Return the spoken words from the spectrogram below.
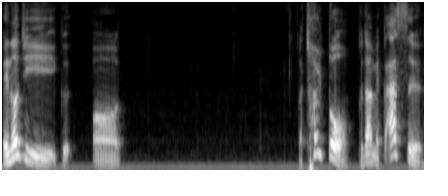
에너지 그 어, 그러니까 철도, 그 다음에 가스,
